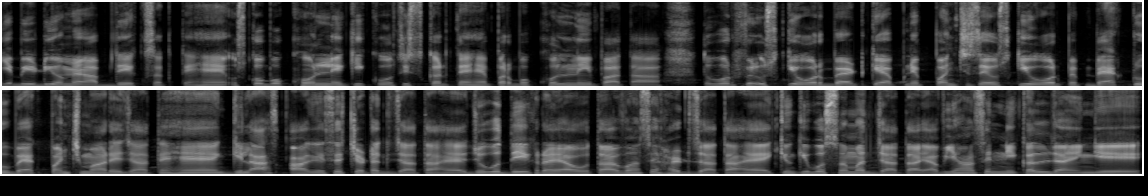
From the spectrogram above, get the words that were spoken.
ये वीडियो में आप देख सकते हैं। उसको वो खोलने की कोशिश करते हैं, पर वो खुल नहीं पाता। तो वो फिर उसकी ओर बैठ के अपने पंच से उसकी ओर पे बैक टू बैक पंच मारे जाते हैं। गिलास आगे से चटक जाता है, जो वो देख रहा होता है वहाँ से हट जाता है, क्योंकि वो समझ जाता है, अब यहाँ से निकल जाएँगे।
